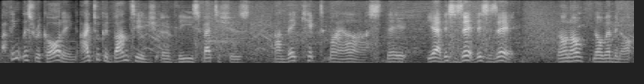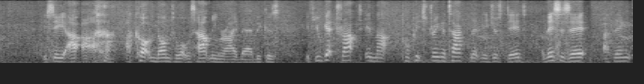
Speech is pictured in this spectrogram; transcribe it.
I think this recording. I took advantage of these fetishes and they kicked my ass. They, yeah, this is it, this is it. No, no, no, maybe not. You see, I, I, I cottoned on to what was happening right there because if you get trapped in that puppet string attack that they just did, this is it, I think.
